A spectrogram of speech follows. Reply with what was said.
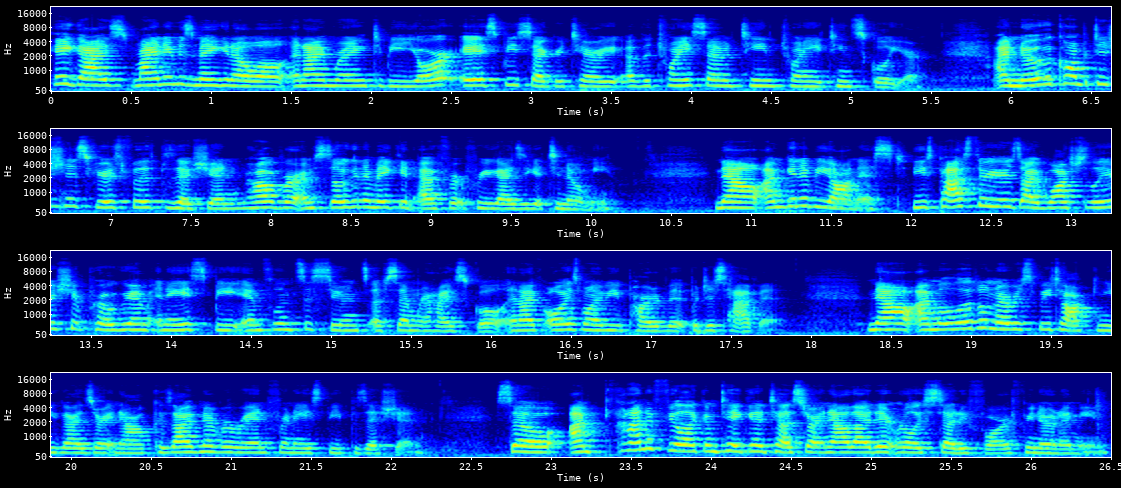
Hey guys, my name is Megan Owell, and I'm running to be your ASB Secretary of the 2017 2018 school year. I know the competition is fierce for this position, however, I'm still going to make an effort for you guys to get to know me. Now, I'm going to be honest. These past three years, I've watched the leadership program in ASB influence the students of Sumner High School, and I've always wanted to be part of it, but just haven't. Now, I'm a little nervous to be talking to you guys right now because I've never ran for an ASB position. So I kind of feel like I'm taking a test right now that I didn't really study for, if you know what I mean.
